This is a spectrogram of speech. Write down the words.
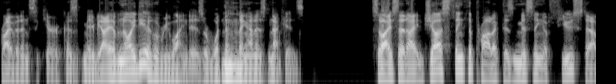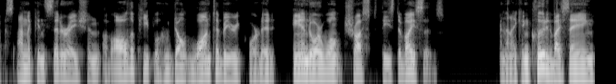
private and secure? Because maybe I have no idea who Rewind is or what that mm-hmm. thing on his neck is. So I said, I just think the product is missing a few steps on the consideration of all the people who don't want to be recorded and or won't trust these devices. And then I concluded by saying,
